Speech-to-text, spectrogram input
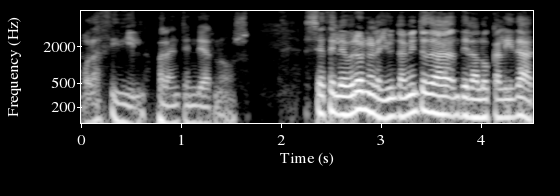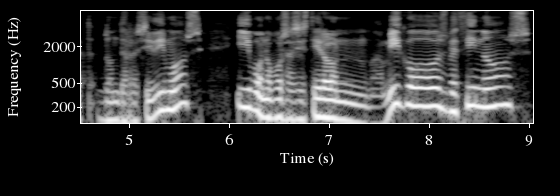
boda civil, para entendernos. Se celebró en el ayuntamiento de la, localidad donde residimos y bueno, pues asistieron amigos, vecinos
